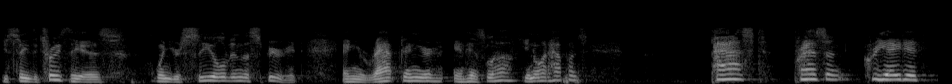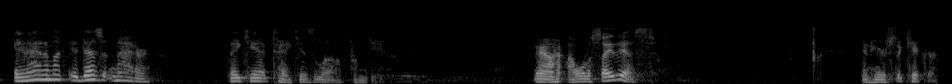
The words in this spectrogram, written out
You see, the truth is, when you're sealed in the Spirit and you're wrapped in, your, in His love, you know what happens? Past, present, created, inanimate, it doesn't matter. They can't take His love from you. Now, I want to say this. And here's the kicker.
